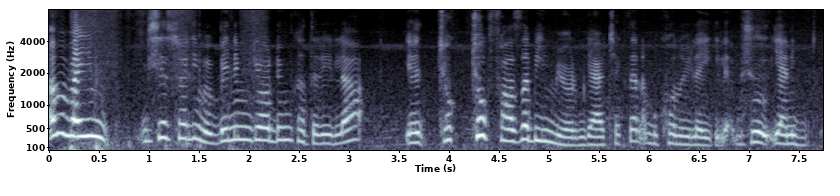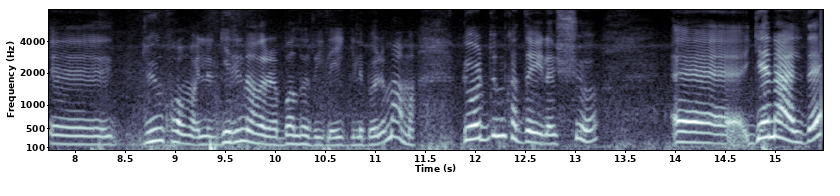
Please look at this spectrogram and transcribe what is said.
Ama benim bir şey söyleyeyim mi? Benim gördüğüm kadarıyla ya çok çok fazla bilmiyorum gerçekten bu konuyla ilgili. Şu yani e, düğün konvoyları, gelin arabaları ile ilgili bölümü ama gördüğüm kadarıyla şu e, genelde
